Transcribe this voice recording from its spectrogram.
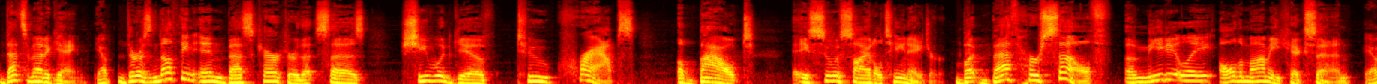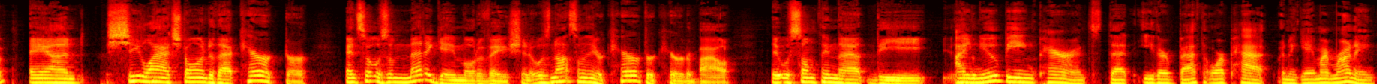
that's a metagame. Yep. There is nothing in Beth's character that says she would give two craps about a suicidal teenager. But Beth herself, immediately all the mommy kicks in Yep. and she latched on to that character. And so it was a metagame motivation. It was not something her character cared about. It was something that the I knew being parents that either Beth or Pat in a game I'm running,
